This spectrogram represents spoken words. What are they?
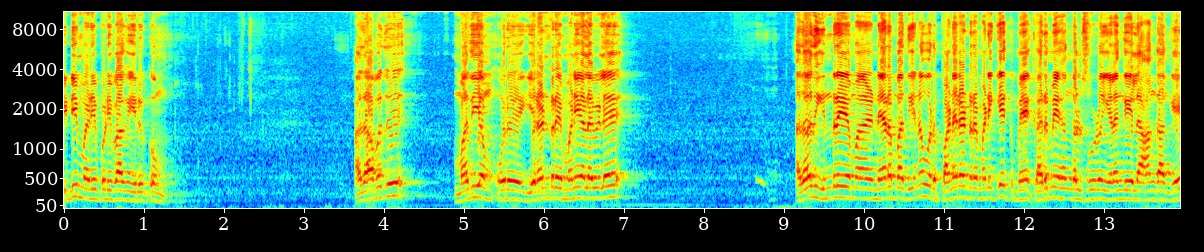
இடி மழைப்பொழிவாக இருக்கும். அதாவது மதியம் ஒரு இரண்டரை மணி அளவிலே அதாவது இன்றைய ம நேரம் பார்த்தீங்கன்னா ஒரு பன்னிரெண்டரை மணிக்கே மே கருமேகங்கள் சூடும் இலங்கையில் ஆங்காங்கே.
